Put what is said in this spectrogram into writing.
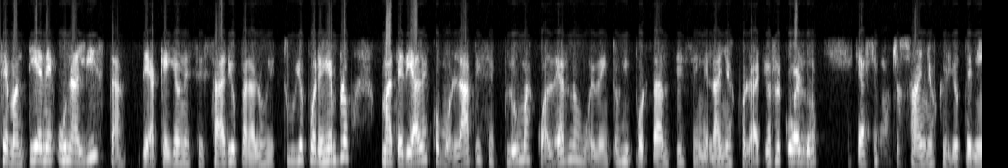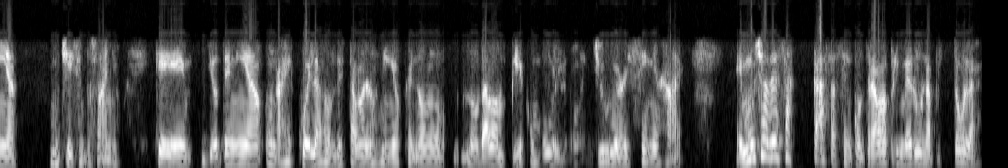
Se mantiene una lista de aquello necesario para los estudios, por ejemplo, materiales como lápices, plumas, cuadernos o eventos importantes en el año escolar. Yo recuerdo que hace muchos años que yo tenía muchísimos años, que yo tenía unas escuelas donde estaban los niños que no, no daban pie con bullying, junior y senior high. En muchas de esas casas se encontraba primero una pistola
